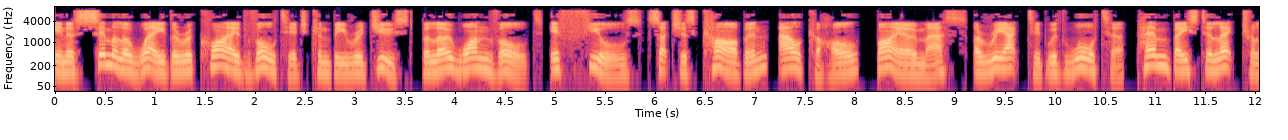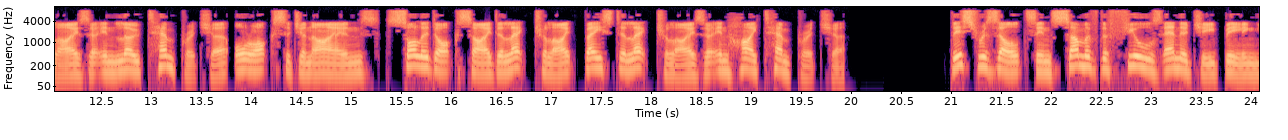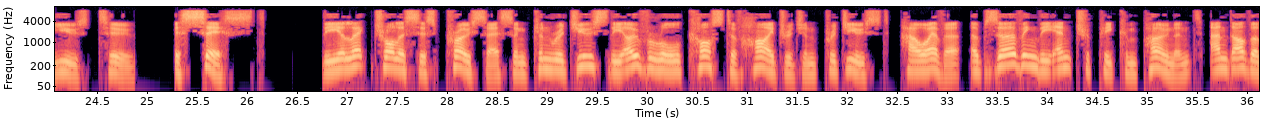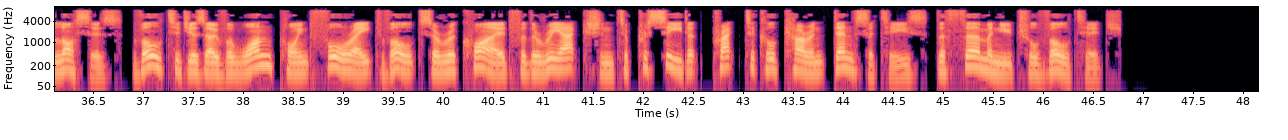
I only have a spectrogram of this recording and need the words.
In a similar way the required voltage can be reduced below 1 volt if fuels such as carbon, alcohol, biomass are reacted with water PEM-based electrolyzer in low temperature or oxygen ions solid oxide electrolyte-based electrolyzer in high temperature. This results in some of the fuel's energy being used to assist the electrolysis process and can reduce the overall cost of hydrogen produced. However, observing the entropy component and other losses, voltages over 1.48 volts are required for the reaction to proceed at practical current densities, the thermoneutral voltage.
